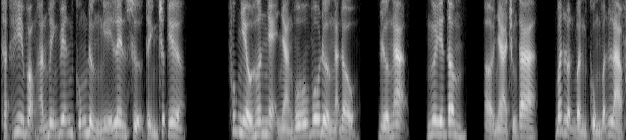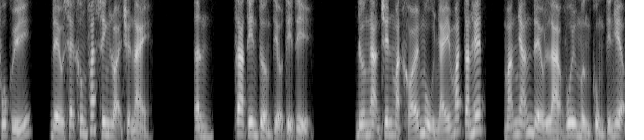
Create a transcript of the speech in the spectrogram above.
thật hy vọng hắn vĩnh viễn cũng đừng nghĩ lên sự tình trước kia. Phúc nhiều hơn nhẹ nhàng vỗ vỗ đường ngạ đầu, đường ngạ, ngươi yên tâm, ở nhà chúng ta, bất luận bẩn cùng vẫn là phú quý, đều sẽ không phát sinh loại chuyện này. Ân, ta tin tưởng tiểu tỷ tỷ. Đường ngạn trên mặt khói mù nháy mắt tan hết, mãn nhãn đều là vui mừng cùng tín nhiệm.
